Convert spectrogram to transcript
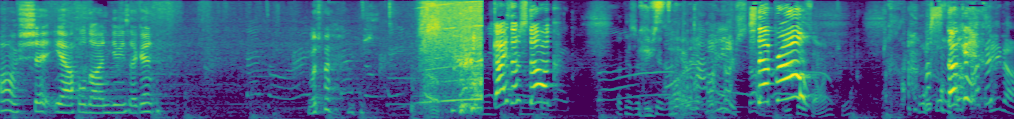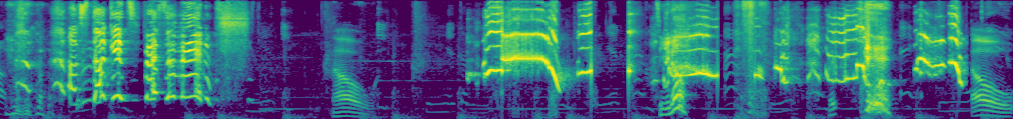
Oh shit, yeah, hold on, give me a second. Which one? Guys, I'm stuck! Okay, so DK's in the area. What do you mean you're stuck? Step bro! DK's on, Q. I'm stuck in- Tina! I'm stuck in specimen! No. Tina? oh,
